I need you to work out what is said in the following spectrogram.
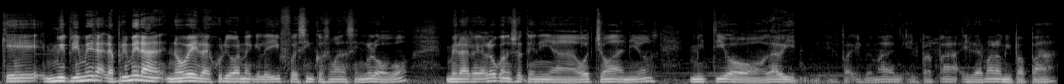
que mi primera, la primera novela de Julio Verne que leí fue Cinco Semanas en Globo. Me la regaló cuando yo tenía ocho años, mi tío David, el, pa- el el papá, el hermano de mi papá,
